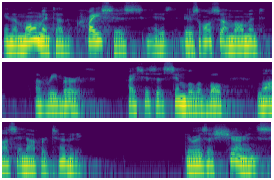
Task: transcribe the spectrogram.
in the moment of crisis, there's also a moment of rebirth. Christ is a symbol of both loss and opportunity. There is assurance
